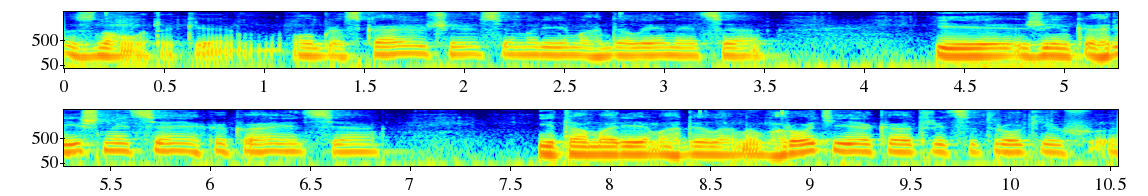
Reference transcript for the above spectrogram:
Знову таки, образ каючоїся Марії Магдалини це і жінка-грішниця, яка кається, і та Марія Магдалина в гроті, яка 30 років е,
